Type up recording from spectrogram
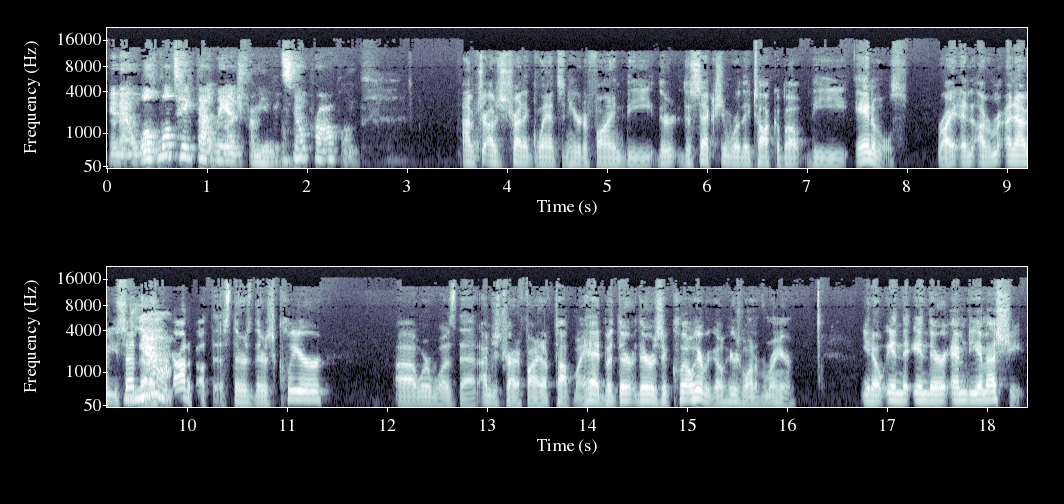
You know, we'll we'll take that land from you. It's no problem. I'm tr- I was trying to glance in here to find the the, the section where they talk about the animals, right? And I remember, and now you said that yeah. I forgot about this. There's there's clear. Uh, where was that? I'm just trying to find it off top of my head, but there there's a clear. Oh, here we go. Here's one of them right here. You know, in the in their MDMS sheet,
